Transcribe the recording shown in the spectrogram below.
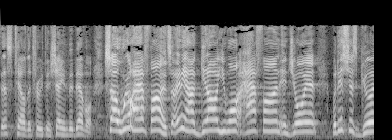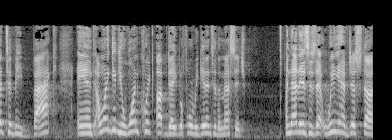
let's tell the truth and shame the devil. So we'll have fun. So, anyhow, get all you want, have fun, enjoy it. But it's just good to be back. And I want to give you one quick update before we get into the message. And that is, is that we have just uh,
